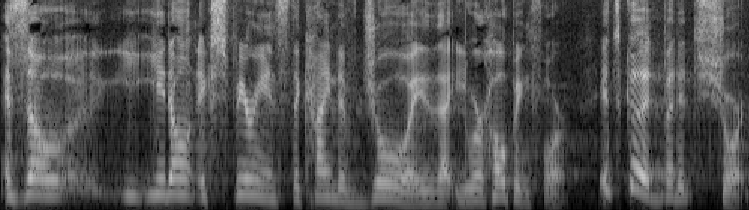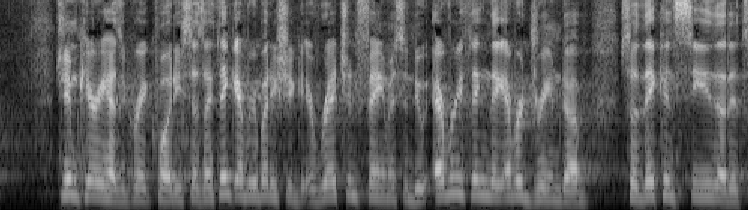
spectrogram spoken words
And so uh, you don't experience the kind of joy that you were hoping for. It's good, but it's short. Jim Carrey has a great quote. He says, I think everybody should get rich and famous and do everything they ever dreamed of so they can see that it's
